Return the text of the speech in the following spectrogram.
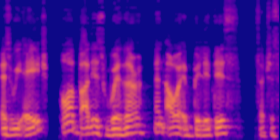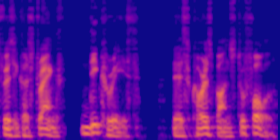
As we age, our bodies wither and our abilities, such as physical strength, decrease. This corresponds to fall.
